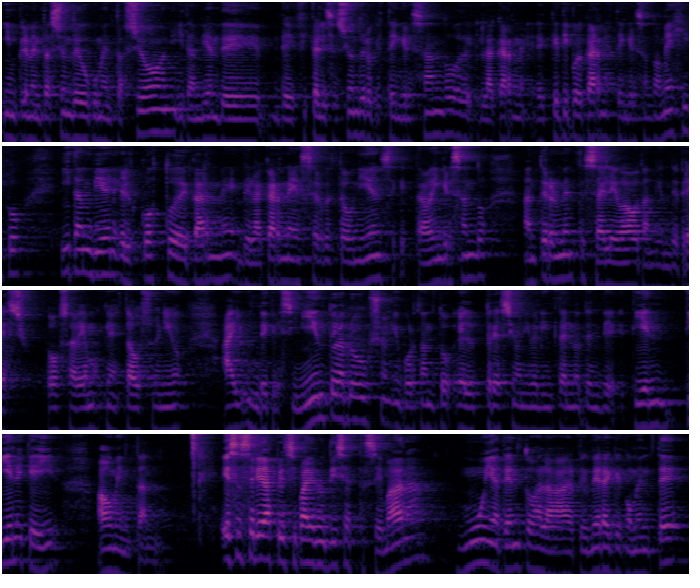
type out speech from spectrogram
implementación de documentación y también de, fiscalización de lo que está ingresando, de la carne, eh, qué tipo de carne está ingresando a México y también el costo de carne de la carne de cerdo estadounidense que estaba ingresando anteriormente se ha elevado también de precio. Todos sabemos que en Estados Unidos hay un decrecimiento de la producción y por tanto el precio a nivel interno tiene, tiene que ir aumentando. Esas serían las principales noticias esta semana. Muy atentos a la primera que comenté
